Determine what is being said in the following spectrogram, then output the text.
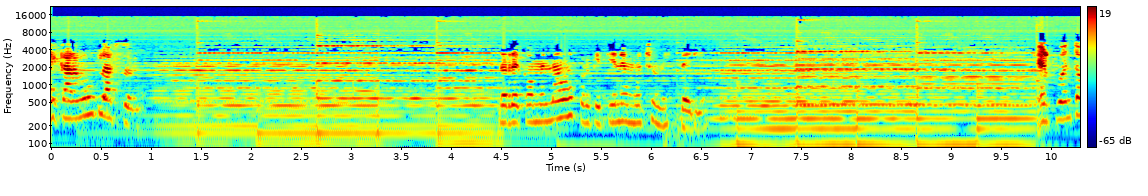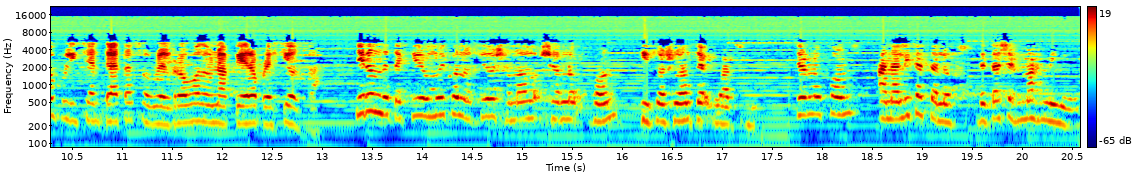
El carbunclo azul. Lo recomendamos porque tiene mucho misterio. El cuento policial trata sobre el robo de una piedra preciosa. Tiene un detective muy conocido llamado Sherlock Holmes y su ayudante Watson. Sherlock Holmes analiza hasta los detalles más mínimos.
